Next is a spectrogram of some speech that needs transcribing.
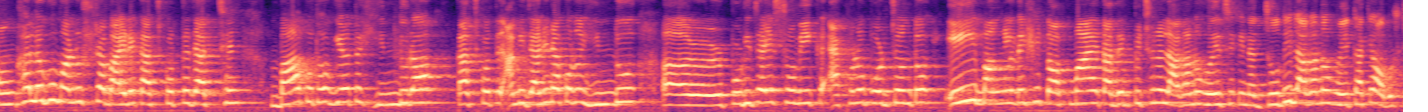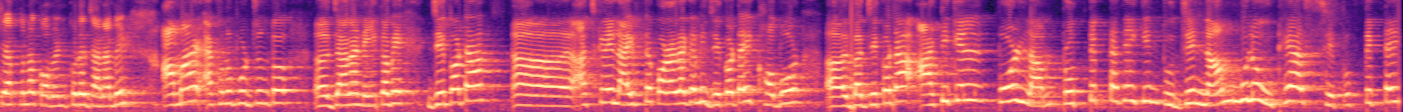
সংখ্যালঘু মানুষরা বাইরে কাজ করতে যাচ্ছেন বা কোথাও গিয়ে হয়তো হিন্দুরা কাজ করতে। আমি জানি না কোনো হিন্দু পরিযায়ী শ্রমিক এখনও পর্যন্ত এই বাংলাদেশি তকমায় তাদের পিছনে লাগানো হয়েছে কিনা। যদি লাগানো হয়ে থাকে, অবশ্যই আপনারা কমেন্ট করে জানাবেন। আমার এখনও পর্যন্ত জানা নেই। তবে যে কটা আজকের এই লাইভটা করার আগে আমি যে কটাই খবর বা যে কটা আর্টিকেল পড়লাম, প্রত্যেকটাতেই কিন্তু যে নামগুলো উঠে আসছে, প্রত্যেকটাই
